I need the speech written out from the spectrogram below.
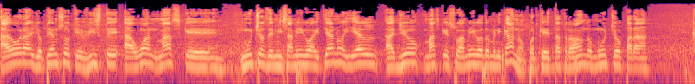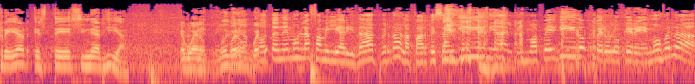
ahora yo pienso que viste a Juan más que muchos de mis amigos haitianos y él a yo más que su amigo dominicano, porque está trabajando mucho para crear esta sinergia. Qué bueno. Muy bueno, bien. No tenemos la familiaridad, ¿verdad? La parte sanguínea, el mismo apellido, pero lo queremos, ¿verdad?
